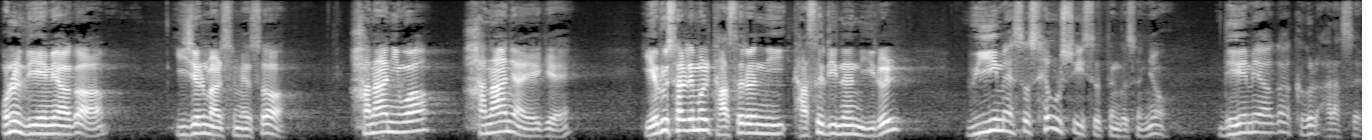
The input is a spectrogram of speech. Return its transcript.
오늘 니에미아가 2절 말씀에서 하나니와 하나냐에게 예루살렘을 다스리는 일을 위임해서 세울 수 있었던 것은요. 니에미아가 그걸 알았어요.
